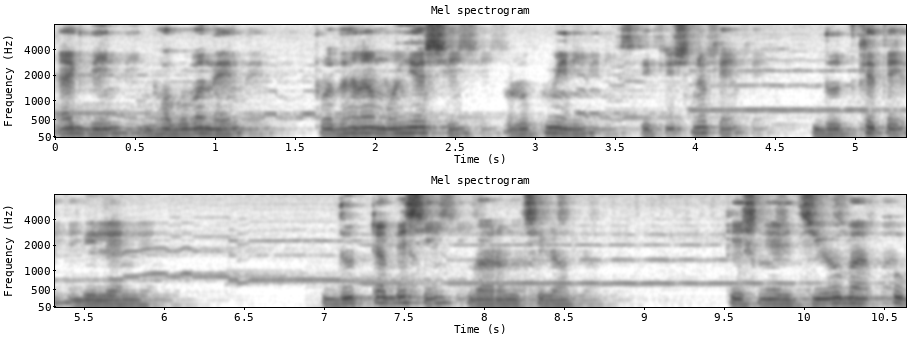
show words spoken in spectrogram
একদিন ভগবানের প্রধানা মহিষী রুক্মিণী শ্রীকৃষ্ণকে দুধ খেতে দিলেন। দুধটা বেশি গরম ছিল। কৃষ্ণের জিহবা খুব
